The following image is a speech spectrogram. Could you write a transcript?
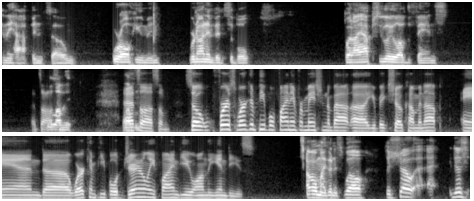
and they happen. So we're all human. We're not invincible. But I absolutely love the fans. That's awesome. love it. That's Love awesome. So first, where can people find information about uh, your big show coming up, and uh, where can people generally find you on the indies? Oh my goodness. Well, the show, uh, just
